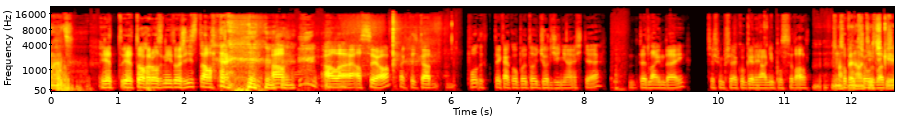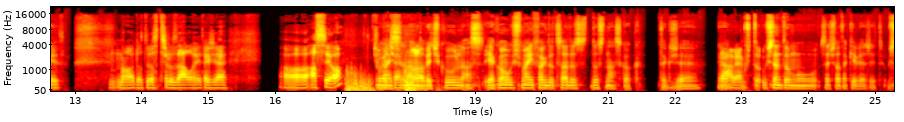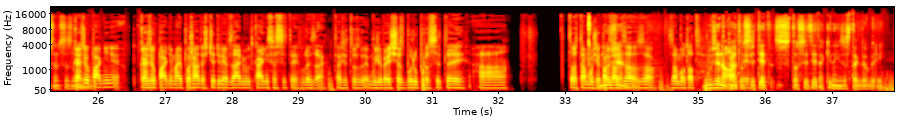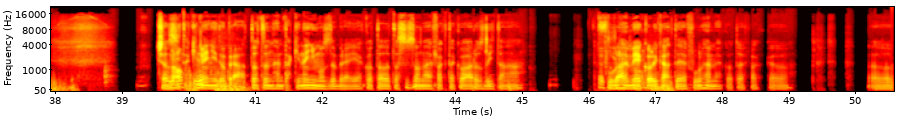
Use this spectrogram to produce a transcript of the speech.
Je, je to hrozný to říct, ale, ale, ale asi jo. Tak teďka, teďka koupil toho Georgina ještě, deadline day, což mi přijde jako geniální posila, Na co potřebuji zlepšit. No, do toho středu zálohy, takže uh, asi jo. Člověče. Mají silnou lavičku, jako už mají fakt docela dost, dost náskok, takže Právě. Už, to, už jsem tomu začal taky věřit. Už jsem se znovu... Každopádně, každopádně mají pořád ještě dvě vzájemné utkání se City v Lize, takže to může být 6 bodů pro City a to tam může, může pak no. za, za, zamotat. Může, no, ale to City, to City taky není zas tak dobrý. Chelsea no, taky mě... není dobrá, Tottenham taky není moc dobrý, jako ta, ta sezóna je fakt taková rozlítaná. Je Fulham tak, je, no. kolikátý je Fulham, jako to je fakt... Uh...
